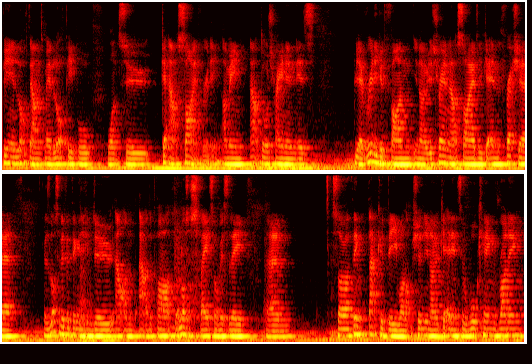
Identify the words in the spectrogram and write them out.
being in lockdown has made a lot of people want to get outside. Really, I mean outdoor training is yeah really good fun. You know you're training outside, you're getting the fresh air. There's lots of different things you can do out on out of the park. You've Got lots of space, obviously. Um, so I think that could be one option. You know, getting into walking, running.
